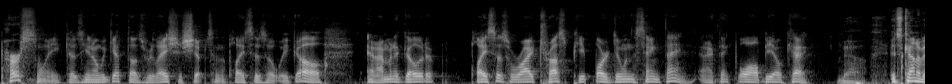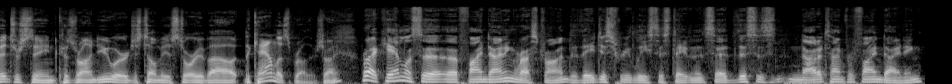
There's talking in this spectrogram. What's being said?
personally, because, you know, we get those relationships in the places that we go. And I'm going to go to places where I trust people are doing the same thing. And I think we'll all be okay. Yeah. It's kind of interesting because, Ron, you were just telling me a story about the Canlis brothers, right? Right. Canlis, a, a, fine dining restaurant, they just released a statement that said this is not a time for fine dining.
